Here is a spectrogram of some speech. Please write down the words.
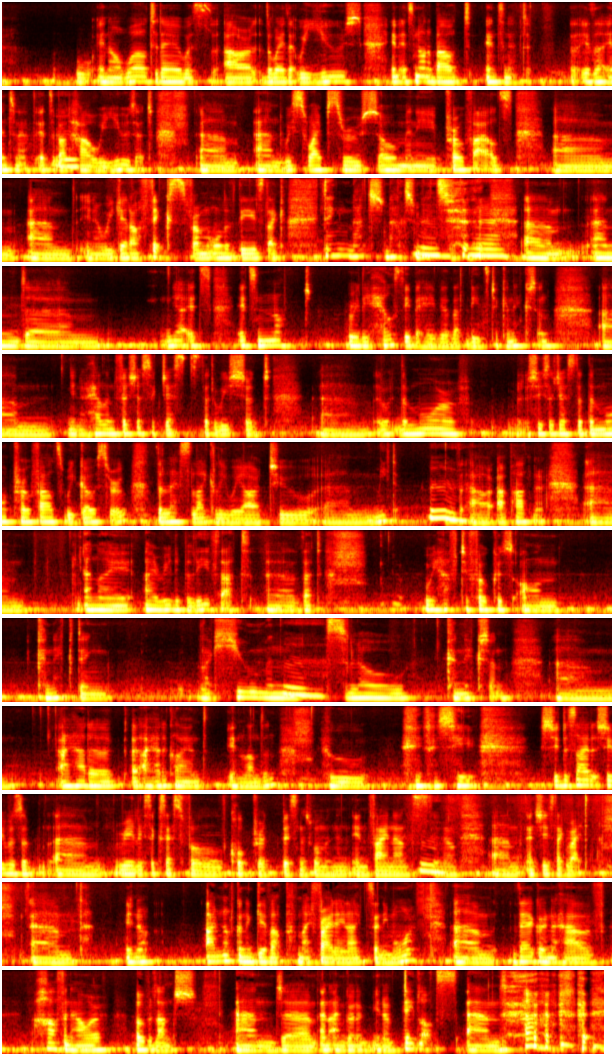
in our world today with our the way that we use and it's not about internet uh, the internet. It's about how we use it. Um, and we swipe through so many profiles um, and you know we get our fix from all of these like ding match match match. yeah. um, and um, yeah it's it's not really healthy behavior that leads to connection. Um, you know helen fisher suggests that we should um, the more she suggests that the more profiles we go through the less likely we are to um, meet with our, our partner. Um, and I I really believe that uh, that we have to focus on connecting like human slow connection. Um, I had a I had a client in London who she she decided she was a um, really successful corporate businesswoman in, in finance, you know, um, and she's like, right, um, you know, I'm not going to give up my Friday nights anymore. Um, they're going to have half an hour over lunch. And um, and I'm gonna you know date lots and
